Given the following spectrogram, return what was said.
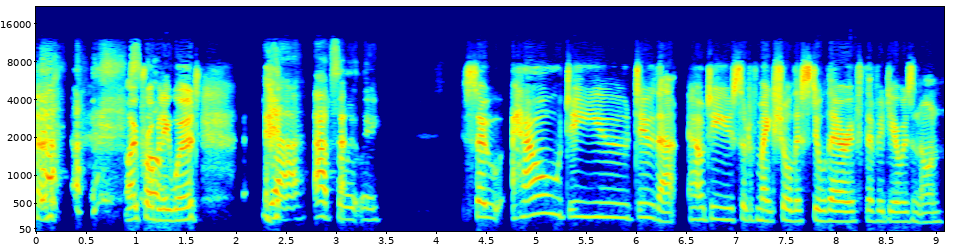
I So, probably would. yeah, absolutely. So, how do you do that? How do you sort of make sure they're still there if the video isn't on?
